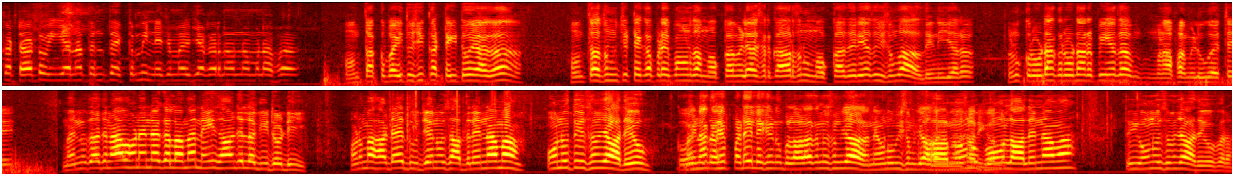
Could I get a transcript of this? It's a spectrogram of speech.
ਘਟਾ ਢੋਈ ਆ ਨਾ ਤੈਨੂੰ ਤਾਂ 1 ਮਹੀਨੇ ਚ ਮਿਲ ਜਾ ਕਰਨਾ ਉਹਨਾਂ ਮੁਨਾਫਾ। ਹੁਣ ਤੱਕ ਬਾਈ ਤੁਸੀਂ ਘੱਟੇ ਹੀ ਢੋਇਆਗਾ। ਹੁਣ ਤਾਂ ਤੁਹਾਨੂੰ ਚਿੱਟੇ ਕੱਪੜੇ ਪਾਉਣ ਦਾ ਮੌਕਾ ਮਿਲਿਆ ਸਰਕਾਰ ਤੁਹਾਨੂੰ ਮੌਕਾ ਦੇ ਰਹੀ ਆ ਤੁਸੀਂ ਸੰਭਾਲ ਦੇਣੀ ਯਾਰ। ਤੁਹਾਨੂੰ ਕਰੋੜਾਂ ਕਰੋੜਾਂ ਰੁਪਈਆ ਦਾ ਮੁਨਾਫਾ ਮਿਲੂਗਾ ਇੱਥੇ। ਮੈਨੂੰ ਤਾਂ ਜਨਾਬ ਹੁਣ ਇਹਨਾਂ ਗੱਲਾਂ ਦਾ ਨਹੀਂ ਸਮਝ ਲੱਗੀ ਤੁਹਾਡੀ। ਹੁਣ ਮੈਂ ਸਾਡੇ ਦੂਜੇ ਨੂੰ ਸੱਦ ਲੈਣਾ ਵਾ ਉਹਨੂੰ ਤੁਸੀਂ ਸਮਝਾ ਦਿਓ। ਕੋਈ ਨਾ ਕਿਸੇ ਪੜ੍ਹੇ ਲਿਖੇ ਨੂੰ ਬੁਲਾ ਲਾ ਤੈਨੂੰ ਸਮਝਾ ਦਿੰਦੇ ਉਹਨੂੰ ਵੀ ਸਮਝਾ ਆ ਮੈਂ ਉਹਨੂੰ ਫੋਨ ਲਾ ਲੈਣਾ ਵਾ ਤੁਸੀਂ ਉਹਨੂੰ ਸਮਝਾ ਦਿਓ ਫਿਰ।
